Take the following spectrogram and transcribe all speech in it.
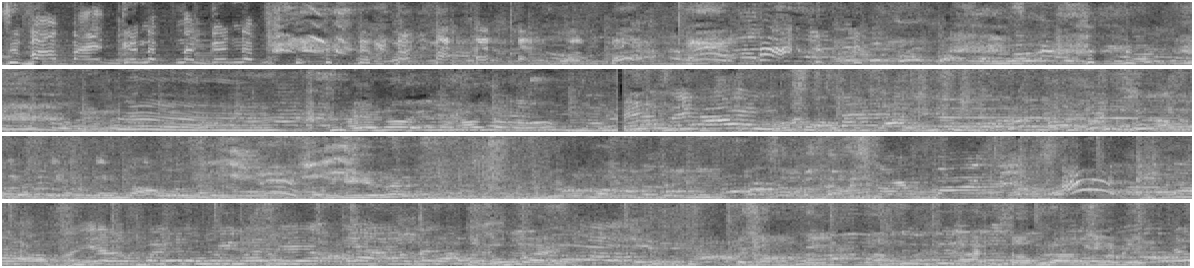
si Papa Ed, ganap na ganap. Ayun o, ayun ang ano. Ayun, say hi! Oh, ang iirap. Hindi mo pag-intay Starbucks! Ayun, pala uwi na siya. Tagumpay. Tagumpay. Kahit sobrang init.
